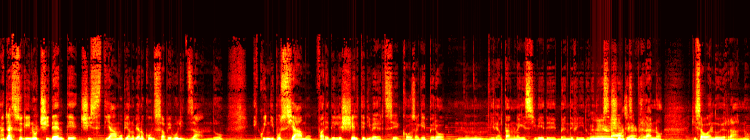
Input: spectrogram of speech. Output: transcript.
adesso che in Occidente ci stiamo piano piano consapevolizzando e quindi possiamo fare delle scelte diverse, cosa che però non- in realtà non è che si vede ben definito, quindi Mm, queste no, scelte sì. se verranno chissà quando verranno.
